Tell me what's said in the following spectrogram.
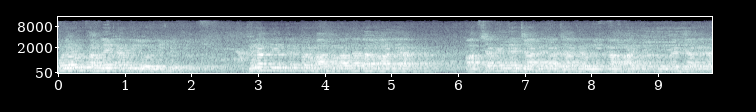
ਉਹਨਾਂ ਨੂੰ ਤਰਲੇ ਕਰਨ ਦੀ ਲੋੜ ਨਹੀਂ ਪੈਂਦੀ। ਜਿਨ੍ਹਾਂ ਦੇ ਅੰਦਰ ਪਰਮਾਤਮਾ ਦਾ ਨਾਮ ਆ ਗਿਆ ਪਾਤਸ਼ਾਹ ਕਹਿੰਦੇ ਜਾਗਣਾ ਜਾਗਰ ਨੀਕਾ ਹਰ ਕਿਰਤ ਨੂੰ ਮੈਂ ਜਾਗਣਾ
